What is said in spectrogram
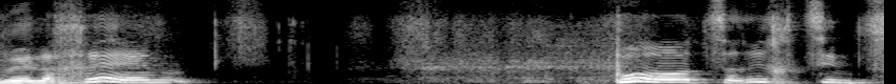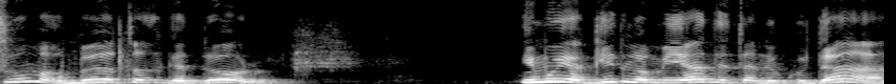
ולכן פה צריך צמצום הרבה יותר גדול. אם הוא יגיד לו מיד את הנקודה,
